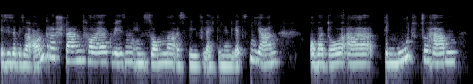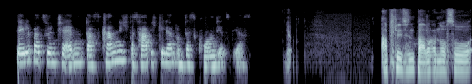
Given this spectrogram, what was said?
Es ist ein bisschen ein anderer Stand heuer gewesen im Sommer als wie vielleicht in den letzten Jahren, aber da auch den Mut zu haben, selber zu entscheiden, das kann ich, das habe ich gelernt und das kommt jetzt erst. Ja. Abschließend, Barbara, noch so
